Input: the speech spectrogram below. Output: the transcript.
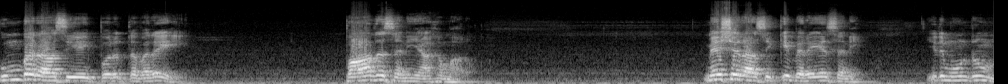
கும்ப ராசியை பொறுத்தவரை பாத சனியாக மாறும். மேஷ ராசிக்கு விரைய சனி. இது மூன்றும்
